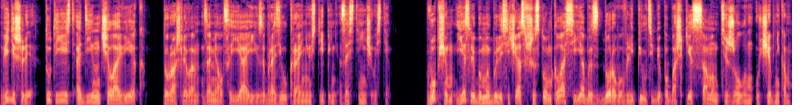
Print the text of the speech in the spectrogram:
видишь ли, тут есть один человек...» Дурашливо замялся я и изобразил крайнюю степень застенчивости. В общем, если бы мы были сейчас в шестом классе, я бы здорово влепил тебе по башке самым тяжелым учебником.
